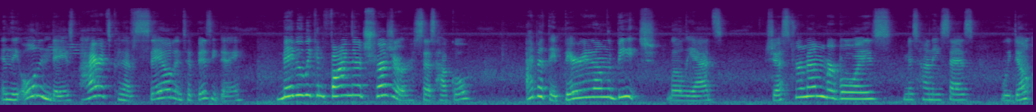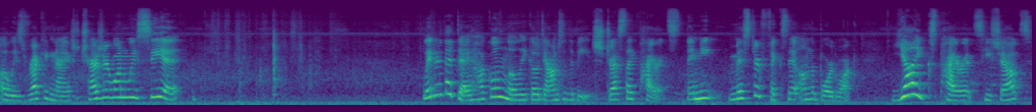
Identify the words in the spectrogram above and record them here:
in the olden days, pirates could have sailed into Busy Day. Maybe we can find their treasure, says Huckle. I bet they buried it on the beach, Lowly adds. Just remember, boys, Miss Honey says, we don't always recognize treasure when we see it. Later that day, Huckle and Lowly go down to the beach, dressed like pirates. They meet Mr. Fixit on the boardwalk. Yikes, pirates, he shouts.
